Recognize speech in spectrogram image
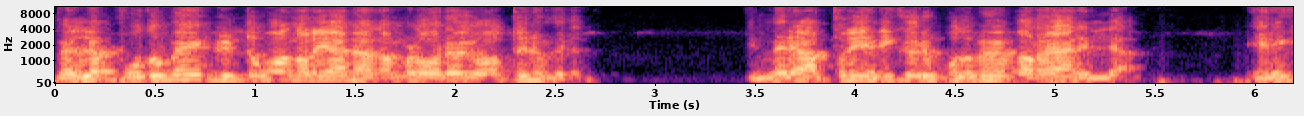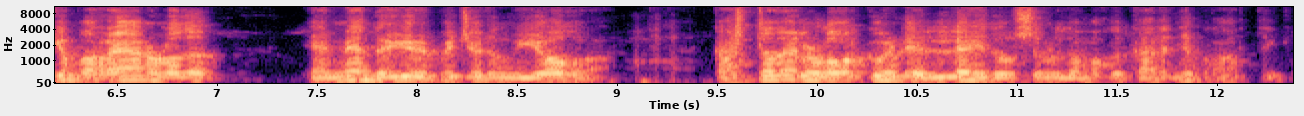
വല്ല പുതുമയും കിട്ടുമോ എന്നറിയാനാ നമ്മൾ ഓരോ യോഗത്തിനും വരുന്നത്. ഇന്ന് രാത്രി എനിക്കൊരു പുതുമയും പറയാനില്ല. എനിക്ക് പറയാനുള്ളത് എന്നെ ദൈവിപ്പിച്ചൊരു നിയോഗമാണ്. കഷ്ടതയിലുള്ളവർക്ക് വേണ്ടി എല്ലാ ഈ ദിവസങ്ങളും നമുക്ക് കരഞ്ഞു പ്രാർത്ഥിക്കാം.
